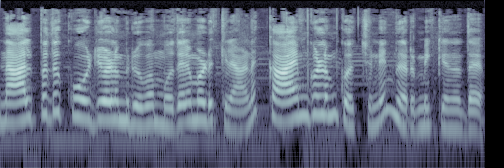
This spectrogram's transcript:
നാൽപ്പത് കോടിയോളം രൂപ മുതൽ മുടക്കിലാണ് കായംകുളം കൊച്ചുണ്ണി നിർമ്മിക്കുന്നത്.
